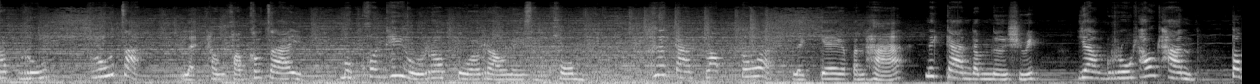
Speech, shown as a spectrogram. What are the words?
รับรู้ รู้จัก และทำความเข้าใจ บุคคลที่อยู่รอบตัวเราในสังคม เพื่อการปรับตัวและแก้ปัญหาในการดำเนินชีวิต อย่างรู้เท่าทัน ต่อ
